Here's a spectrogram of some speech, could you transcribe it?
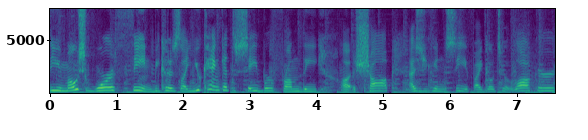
the most worth thing because like you can't get the saber from the uh, shop. As you can see if I go to the locker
